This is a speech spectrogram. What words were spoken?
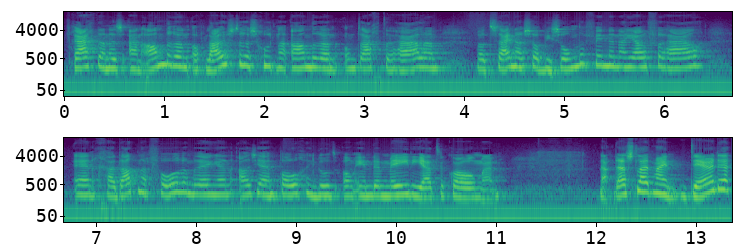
vraag dan eens aan anderen of luister eens goed naar anderen om te achterhalen wat zij nou zo bijzonder vinden aan jouw verhaal. En ga dat naar voren brengen als jij een poging doet om in de media te komen. Nou, daar sluit mijn derde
